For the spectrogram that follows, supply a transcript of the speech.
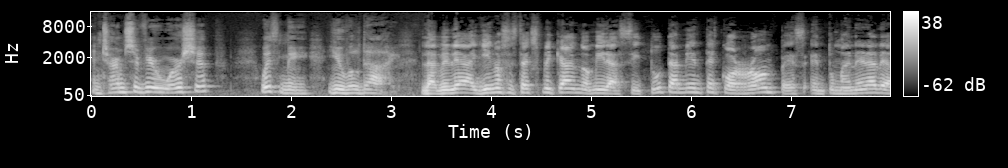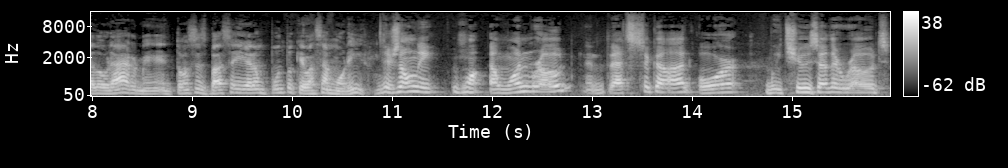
in terms of your worship with me, you will die. La Biblia allí nos está explicando, mira, si tú también te corrompes en tu manera de adorarme, entonces vas a llegar a un punto que vas a morir. There's only one, one road, and that's to God, or we choose other roads.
